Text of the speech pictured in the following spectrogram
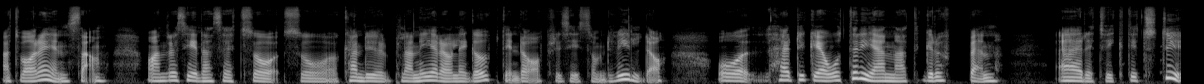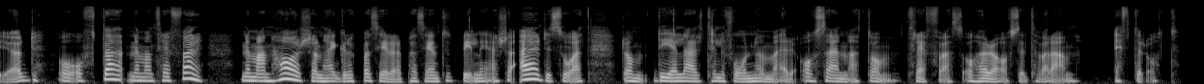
att vara ensam. Å andra sidan sett så, så kan du planera och lägga upp din dag precis som du vill då. Och här tycker jag återigen att gruppen är ett viktigt stöd. Och ofta när man träffar, när man har sådana här gruppbaserade patientutbildningar så är det så att de delar telefonnummer och sen att de träffas och hör av sig till varann efteråt.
